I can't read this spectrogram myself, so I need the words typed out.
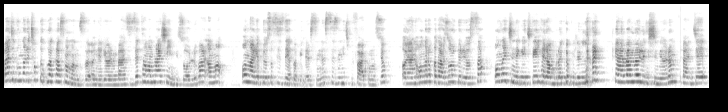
Bence bunlara çok da kulak asmamanızı öneriyorum ben size. Tamam her şeyin bir zorluğu var ama onlar yapıyorsa siz de yapabilirsiniz. Sizin hiçbir farkınız yok. Yani onlar o kadar zor görüyorsa onlar için de geç değil her an bırakabilirler. yani ben böyle düşünüyorum. Bence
